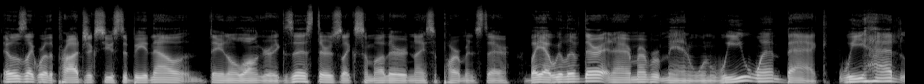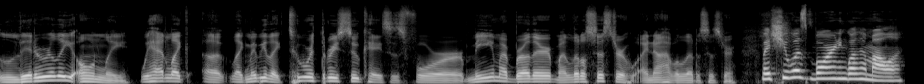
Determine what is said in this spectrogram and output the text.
it was like where the projects used to be. Now they no longer exist. There's like some other nice apartments there, but yeah, we lived there, and I remember, man, when we went back, we had literally only we had like uh like maybe like two or three suitcases for me, my brother, my little sister. Who I now have a little sister. But she was born in Guatemala.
